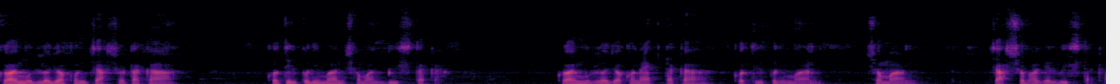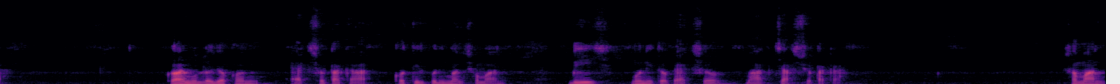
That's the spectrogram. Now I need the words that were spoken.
ক্রয় মূল্য যখন চারশো টাকা, ক্ষতির পরিমাণ সমান বিশ টাকা। ক্রয় মূল্য যখন এক টাকা, ক্ষতির পরিমাণ সমান চারশো ভাগের বিশ টাকা। ক্রয় মূল্য যখন একশো টাকা, ক্ষতির পরিমাণ সমান বিশ গণিতক একশো ভাগ চারশো টাকা। সমান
